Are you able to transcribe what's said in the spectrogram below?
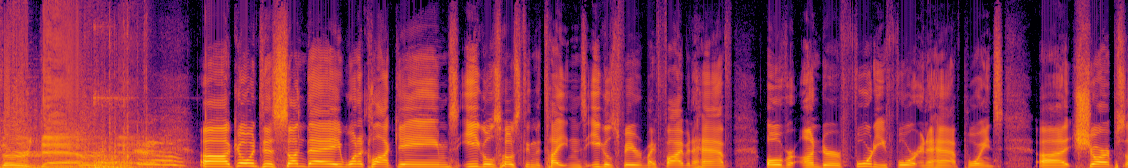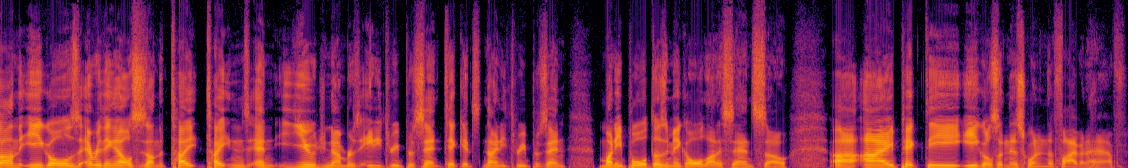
Third down. Uh, going to Sunday, one o'clock games. Eagles hosting the Titans. Eagles favored by five and a half. Over under 44 and a half points. Uh, sharps on the Eagles. Everything else is on the tit- Titans. And huge numbers 83% tickets, 93% money pool. Doesn't make a whole lot of sense. So uh, I picked the Eagles in this one in the five and a half.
